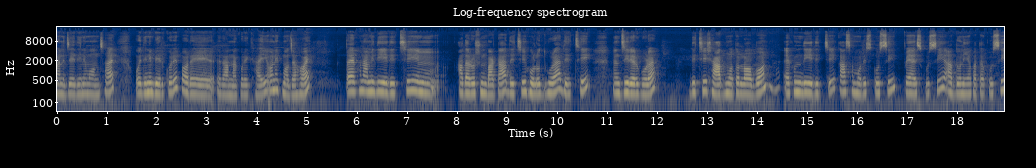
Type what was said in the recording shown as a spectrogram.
মানে যেই দিনে মন চায় ওই দিনে বের করে পরে রান্না করে খাই। অনেক মজা হয়। তাই এখন আমি দিয়ে দিচ্ছি আদা, রসুন বাটা, দিচ্ছি হলুদ গুঁড়া, দিচ্ছি জিরের গুঁড়া, দিচ্ছি স্বাদ মতো লবণ। এখন দিয়ে দিচ্ছি কাঁচামরিচ কুচি, পেঁয়াজ কুচি আর ধনিয়া পাতা কুচি।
